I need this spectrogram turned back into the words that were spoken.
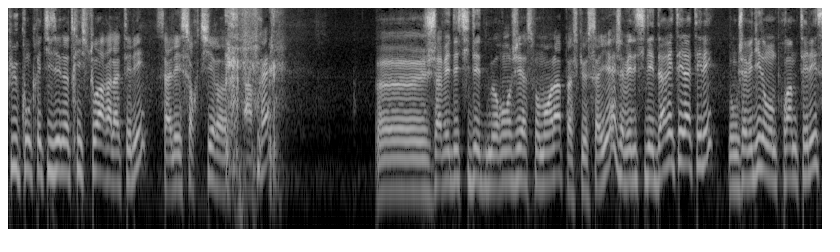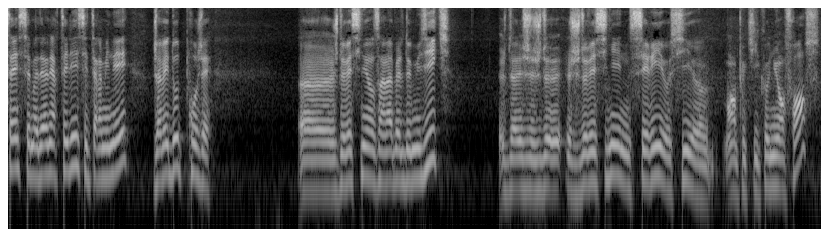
pu concrétiser notre histoire à la télé. Ça allait sortir euh, après. Euh, j'avais décidé de me ranger à ce moment-là parce que ça y est, j'avais décidé d'arrêter la télé. Donc j'avais dit dans mon programme télé, ça y est, c'est ma dernière télé, c'est terminé. J'avais d'autres projets. Je devais signer dans un label de musique. Je devais, je- je- je devais signer une série aussi euh, un peu qui est connue en France.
